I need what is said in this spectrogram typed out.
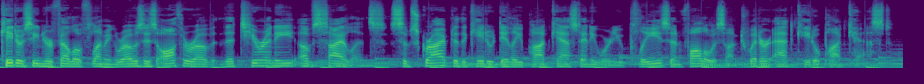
Cato Senior Fellow Fleming Rose is author of The Tyranny of Silence. Subscribe to the Cato Daily Podcast anywhere you please and follow us on Twitter at Cato Podcast.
